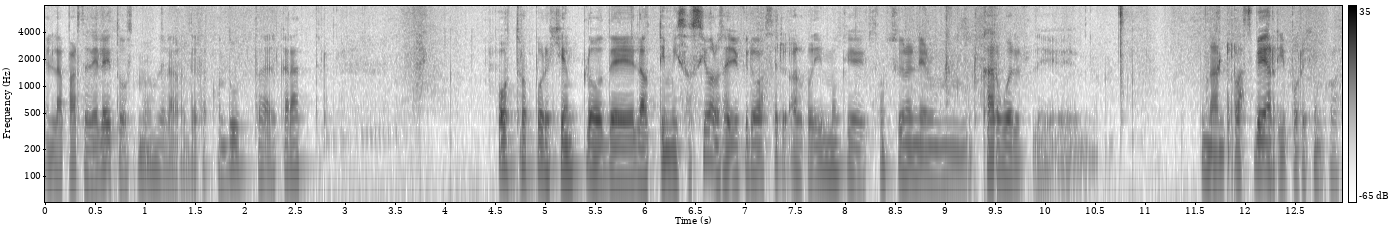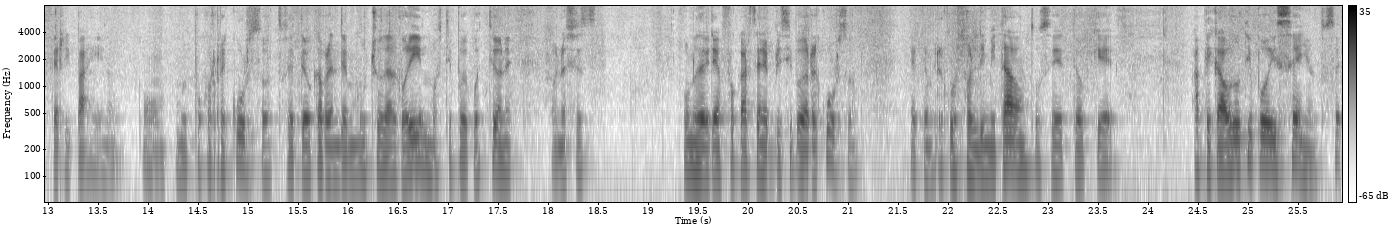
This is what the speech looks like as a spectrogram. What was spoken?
en, la parte del ethos, ¿no? de, la, de la conducta, del carácter otros, por ejemplo, de la optimización. O sea, yo quiero hacer algoritmos que funcionen en un hardware una Raspberry, por ejemplo, Raspberry Pi, ¿no? con muy pocos recursos, entonces tengo que aprender mucho de algoritmos, este tipo de cuestiones. Bueno, ese es, uno debería enfocarse en el principio de recursos, ya que mi recurso es limitado, entonces tengo que aplicar otro tipo de diseño. Entonces,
